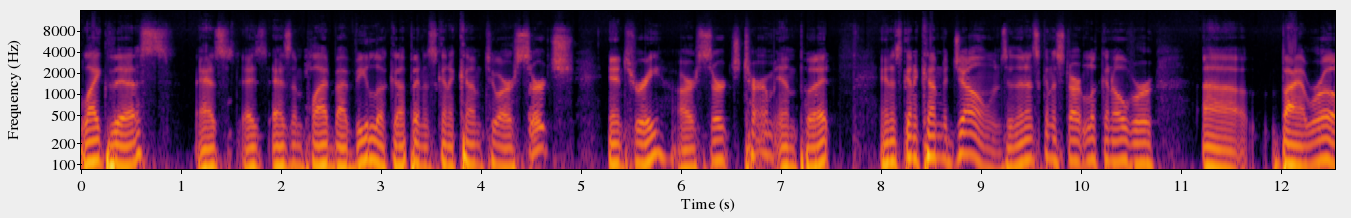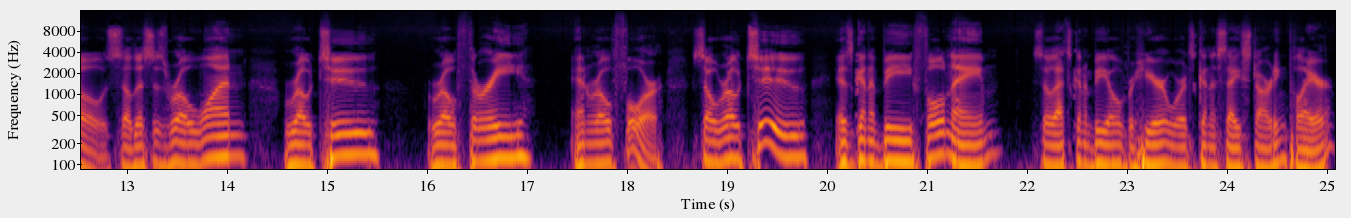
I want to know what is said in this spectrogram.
like this, as, as, as implied by VLOOKUP, and it's going to come to our search entry, our search term input, and it's going to come to Jones, and then it's going to start looking over uh, by rows. So this is row 1, row 2, row 3, and row 4. So row 2 is going to be full name, so that's going to be over here where it's going to say starting player.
